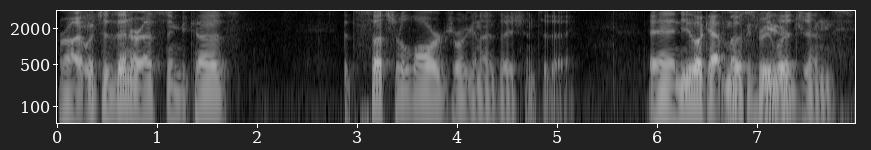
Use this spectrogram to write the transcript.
Right, which is interesting because it's such a large organization today. And you look at most Fucking huge. religions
